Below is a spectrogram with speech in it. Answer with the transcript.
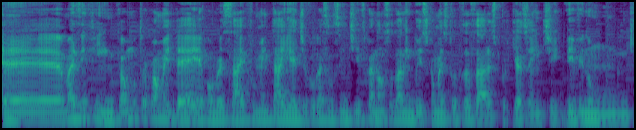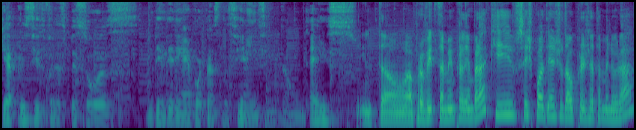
É, mas enfim, vamos trocar uma ideia, conversar e fomentar aí a divulgação científica, não só da linguística, mas todas as áreas, porque a gente vive num mundo em que é preciso fazer as pessoas entenderem a importância da ciência. Então, é isso. Então, aproveito também para lembrar que vocês podem ajudar o projeto a melhorar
